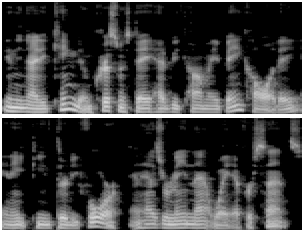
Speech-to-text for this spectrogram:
In the United Kingdom, Christmas Day had become a bank holiday in 1834 and has remained that way ever since.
